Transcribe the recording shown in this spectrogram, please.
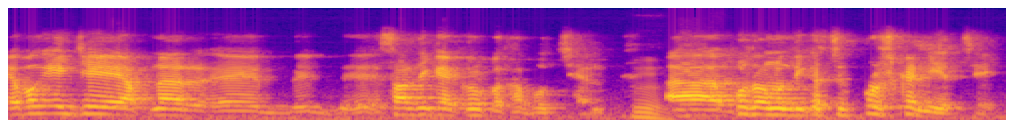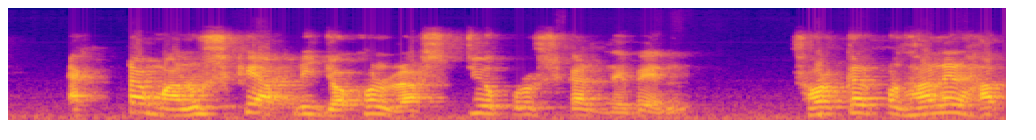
এবং এই যে আপনার সাদিক একর কথা বলছেন আহ, প্রধানমন্ত্রীর কাছে পুরস্কার নিয়েছে। একটা মানুষকে আপনি যখন রাষ্ট্রীয় পুরস্কার দেবেন সরকার প্রধানের হাত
